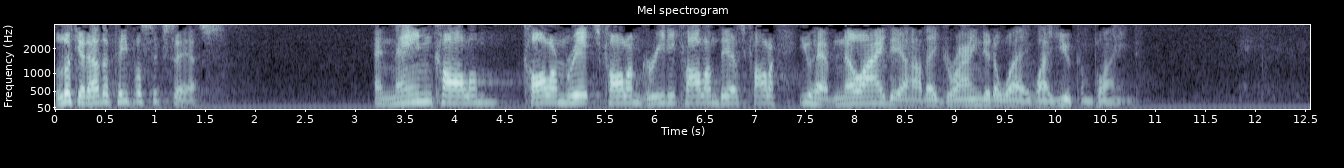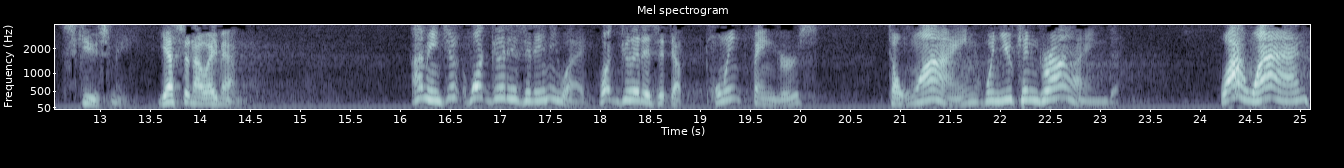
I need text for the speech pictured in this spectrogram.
look at other people's success and name call them, call them rich, call them greedy, call them this, call them, you have no idea how they grinded away while you complained. Excuse me. Yes or no? Amen. I mean, just, what good is it anyway? What good is it to point fingers, to whine when you can grind? Why whine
